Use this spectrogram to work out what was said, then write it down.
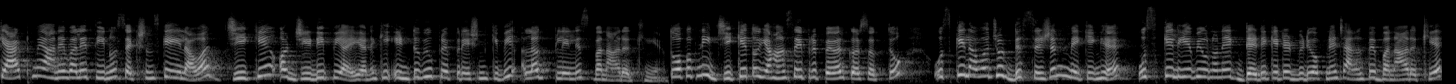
कैट में आने वाले तीनों सेक्शंस के अलावा जीके और जीडीपीआई यानी कि इंटरव्यू प्रिपरेशन की भी अलग प्लेलिस्ट बना रखी है। तो आप अपनी जीके तो यहाँ से प्रिपेयर कर सकते हो। उसके अलावा जो डिसीज़न मेकिंग है, उसके लिए भी उन्होंने एक डेडिकेटेड वीडियो अपने चैनल पे बना रखी है,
